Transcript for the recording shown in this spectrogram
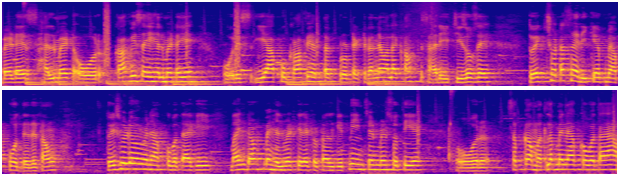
बेडेज हेलमेट और काफ़ी सही हेलमेट है ये। और इस, ये आपको काफ़ी हद तक प्रोटेक्ट करने वाला है काफ़ी सारी चीज़ों से। तो एक छोटा सा रिकेप मैं आपको दे देता हूँ। तो इस वीडियो में मैंने आपको बताया कि माइनक्राफ्ट में हेलमेट के लिए टोटल कितनी इंचेंटमेंट्स होती है। और सबका मतलब मैंने आपको बताया।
